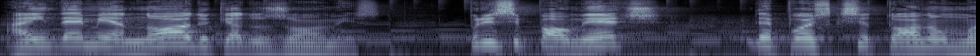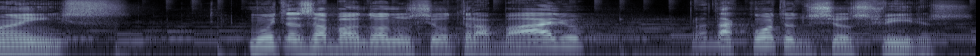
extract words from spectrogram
ainda é menor do que a dos homens, principalmente depois que se tornam mães. Muitas abandonam o seu trabalho para dar conta dos seus filhos.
